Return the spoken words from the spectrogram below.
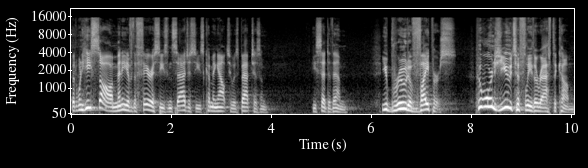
But when he saw many of the Pharisees and Sadducees coming out to his baptism, he said to them, You brood of vipers, who warned you to flee the wrath to come?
